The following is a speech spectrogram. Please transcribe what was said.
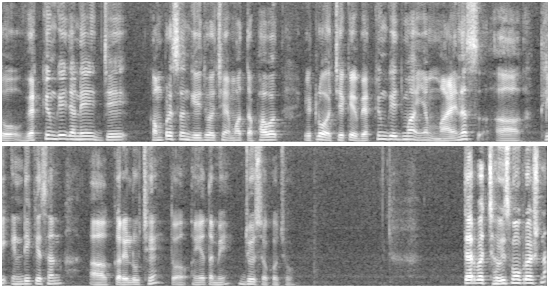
તો વેક્યુમ ગેજ અને જે કમ્પ્રેશન ગેજ હોય છે, એમાં તફાવત એટલો છે કે વેક્યુમ ગેજમાં અહીંયા માઇનસથી ઇન્ડિકેશન કરેલું છે. તો અહીંયા તમે જોઈ શકો છો. ત્યારબાદ છવ્વીસમો પ્રશ્ન.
